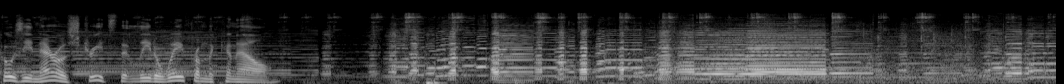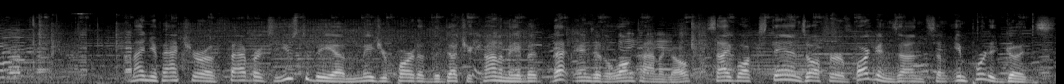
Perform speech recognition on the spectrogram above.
cozy, narrow streets that lead away from the canal. Manufacture of fabrics used to be a major part of the Dutch economy, but that ended a long time ago. Sidewalk stands offer bargains on some imported goods.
